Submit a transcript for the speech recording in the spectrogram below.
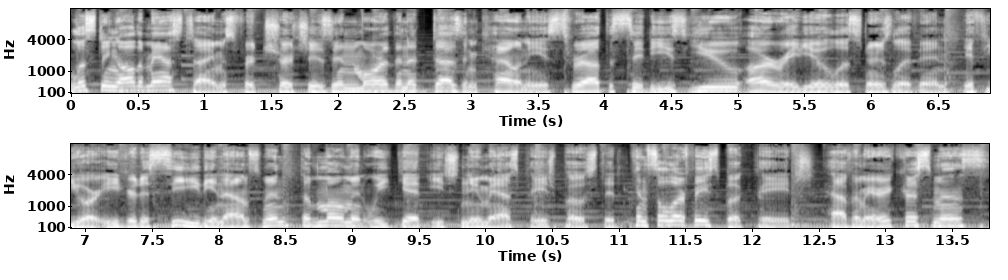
listing all the Mass times for churches in more than a dozen counties throughout the cities you, our radio listeners, live in. If you are eager to see the announcement the moment we get each new Mass page posted, consult our Facebook page. Have a Merry Christmas.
